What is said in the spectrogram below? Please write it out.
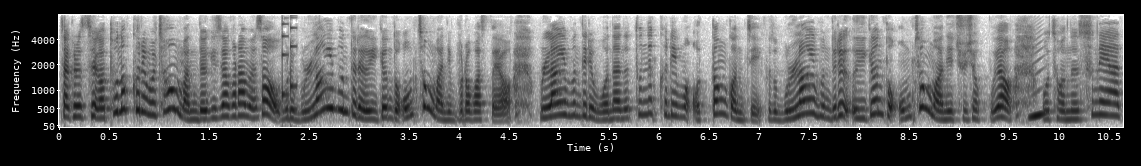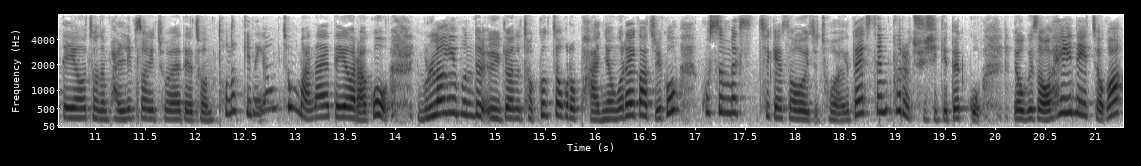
자 그래서 제가 토너 크림을 처음 만들기 시작을 하면서 우리 몰랑이 분들의 의견도 엄청 많이 물어봤어요. 몰랑이 분들이 원하는 토너 크림은 어떤 건지 그래서 몰랑이 분들의 의견도 엄청 많이 주셨고요. 뭐 저는 순해야 돼요 저는 발림성이 좋아야 돼요 저는 토너 기능이 엄청 많아야 돼요 라고 몰랑이 분들 의견을 적극적으로 반영을 해가지고 코스맥스 측에서 이제 저에게 샘플을 주시기도 했고 여기서 헤이네이처가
